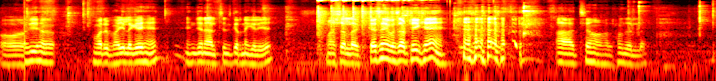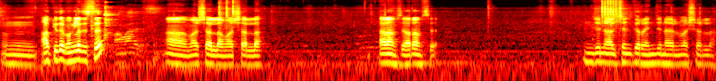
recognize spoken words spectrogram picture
और अभी हमारे भाई लगे हैं इंजन ऑयल चेंज करने के लिए। माशाल्लाह कैसे हैं भाई साहब? ठीक हैं? अच्छा अल्हम्दुलिल्लाह। आप किधर बांग्लादेश से? हाँ माशाल्लाह माशाल्लाह। आराम से आराम से। इंजन ऑयल चेंज कर रहे हैं इंजन ऑयल माशाल्लाह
